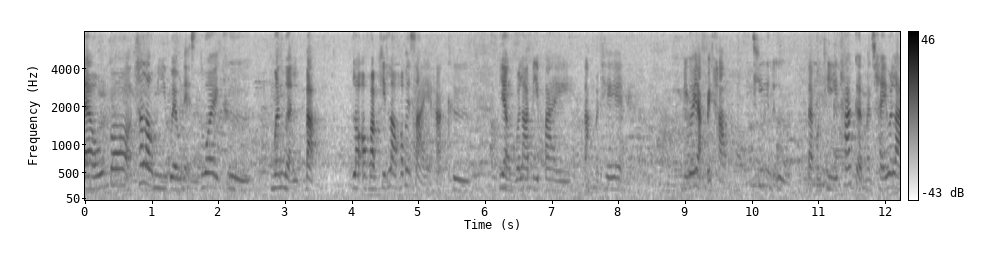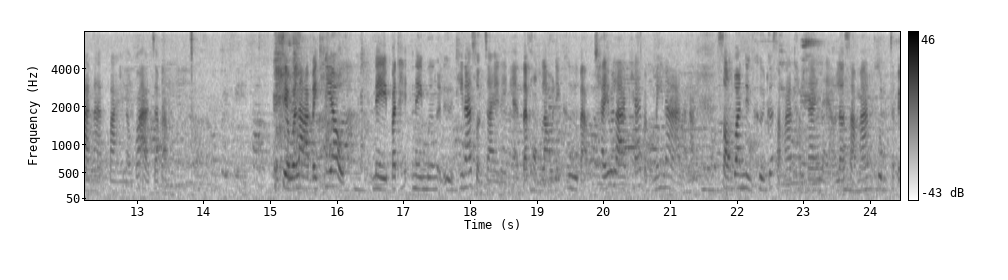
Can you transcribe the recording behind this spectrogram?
แล้วก็ถ้าเรามี wellness ด้วยคือมันเหมือนแบบเราเอาความคิดเราเข้าไปใส่ค่ะคืออย่างเวลาบีไปต่างประเทศบีก็อยากไปทำที่อื่นๆแต่บางทีถ้าเกิดมันใช้เวลานานไปเราก็อาจจะแบบ เสียเวลาไปเที่ยวในประเทศในเมืองอื่นๆที่น่าสนใจอะไรเงี้ยแต่ของเราเนี่ยคือแบบใช้เวลาแค่แบบไม่นานนะคะสองวันหนึ่งคืนก็สามารถทำได้แล้ว แล้วสามารถคุณจะไป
